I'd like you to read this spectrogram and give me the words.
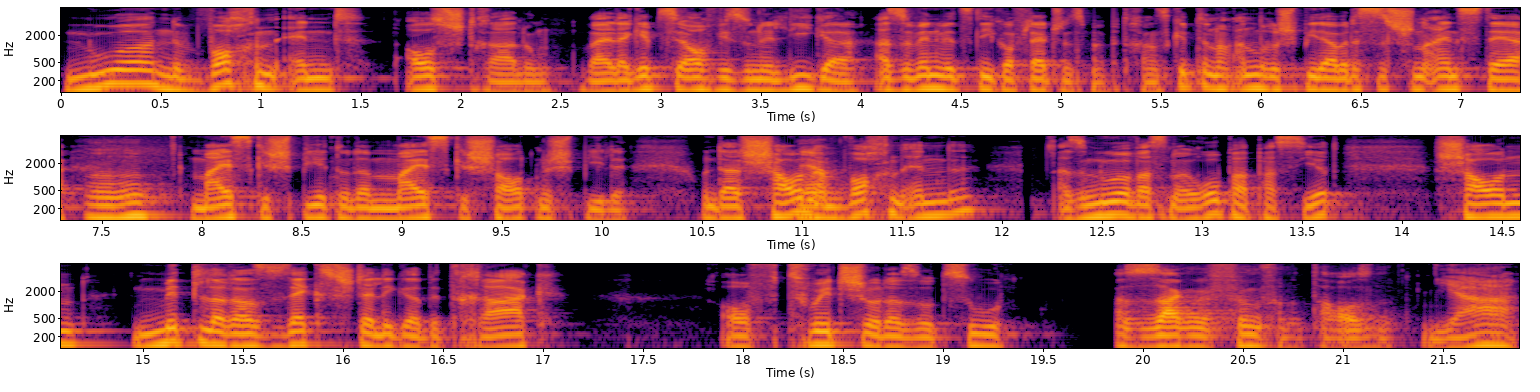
nur eine Wochenendausstrahlung, weil da gibt es ja auch wie so eine Liga, also wenn wir jetzt League of Legends mal betrachten, es gibt ja noch andere Spiele, aber das ist schon eins der meistgespielten oder meistgeschauten Spiele. Und da schauen Ja. am Wochenende, also nur was in Europa passiert, schauen mittlerer sechsstelliger Betrag auf Twitch oder so zu. Also sagen wir 500.000. Ja,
